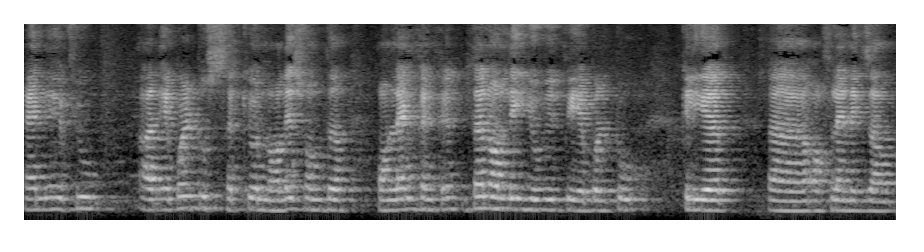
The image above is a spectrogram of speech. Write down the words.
And if you are able to secure knowledge from the online content then only you will be able to clear uh, offline exam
